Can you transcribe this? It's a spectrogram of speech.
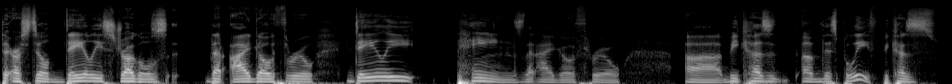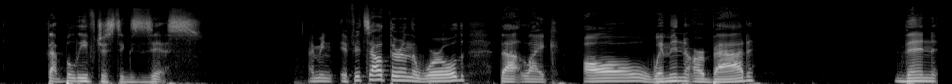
there are still daily struggles that I go through, daily pains that I go through uh, because of this belief, because that belief just exists. I mean, if it's out there in the world that like all women are bad, then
